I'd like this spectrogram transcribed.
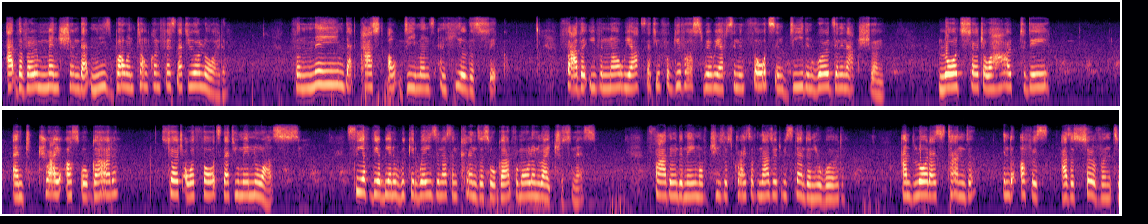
at the very mention that knees bow and tongue confess that you are Lord. The name that casts out demons and heal the sick. Father, even now we ask that you forgive us where we have sinned in thoughts, in deed, in words, and in action. Lord, search our heart today and try us, O God. Search our thoughts that you may know us. See if there be any wicked ways in us and cleanse us, O God, from all unrighteousness. Father, in the name of Jesus Christ of Nazareth, we stand on your word. And Lord, I stand in the office as a servant,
